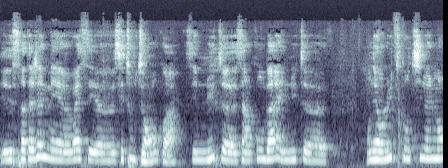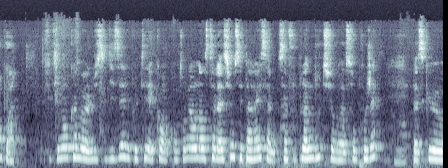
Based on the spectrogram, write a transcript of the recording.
Des stratagèmes, mais euh, ouais, c'est euh, c'est tout le temps, quoi. C'est une lutte, c'est un combat, une lutte. on est en lutte continuellement, quoi. Effectivement, comme euh, Lucie disait, le côté quand, quand on est en installation, c'est pareil, ça, ça fout plein de doutes sur euh, son projet. Parce que euh,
